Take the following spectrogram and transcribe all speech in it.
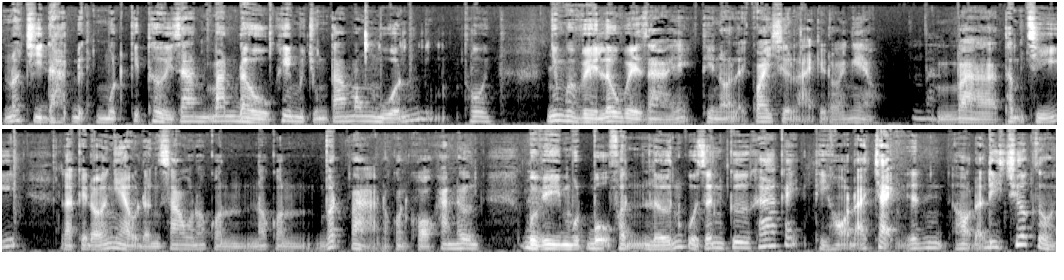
nó chỉ đạt được một cái thời gian ban đầu khi mà chúng ta mong muốn thôi nhưng mà về lâu về dài ấy, thì nó lại quay trở lại cái đói nghèo Vâng. và thậm chí là cái đói nghèo đằng sau nó còn nó còn vất vả nó còn khó khăn hơn bởi vì một bộ phận lớn của dân cư khác ấy thì họ đã chạy họ đã đi trước rồi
